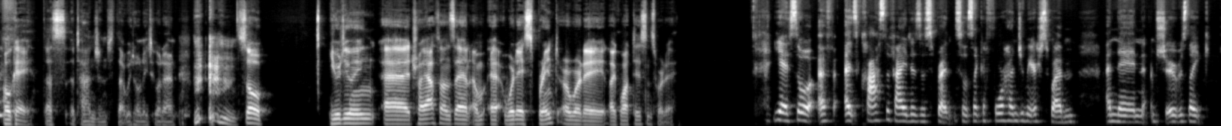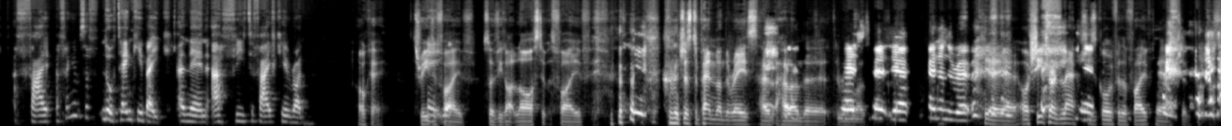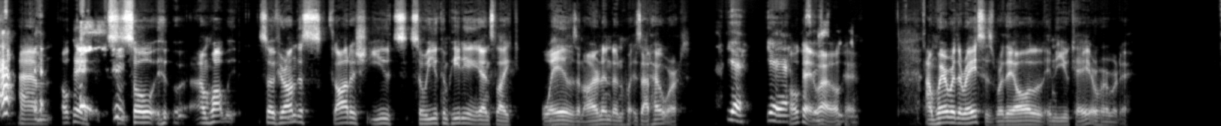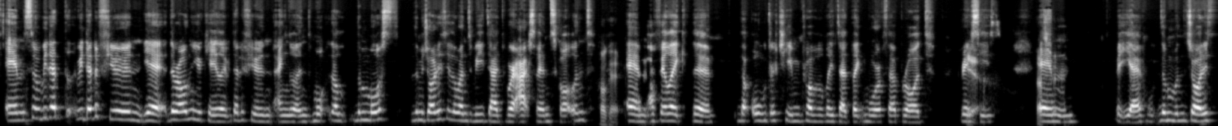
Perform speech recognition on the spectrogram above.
okay, that's a tangent that we don't need to go down. so you're doing uh, triathlons then. And, uh, were they sprint or were they like what distance were they? Yeah, so if it's classified as a sprint, so it's like a 400 meter swim, and then I'm sure it was like a five, I think it was a no 10k bike, and then a three to 5k run. Okay. Three to five. So if you got lost, it was five. it just depended on the race, how, how long the, the Yeah, route was. yeah, kind on the route. Yeah, yeah. Oh, she turned left. Yeah. She's going for the 5K option. Um, okay. So, so and what, we- so if you're on the Scottish youths, so are you competing against like Wales and Ireland? And is that how it worked? yeah, yeah. yeah. Okay. So Wow. Okay. And where were the races? Were they all in the UK or where were they? Um, so we did we did a few in yeah, they're all in the UK. Like we did a few in England. Mo- the, the most the majority of the ones we did were actually in Scotland. Okay. Um, I feel like the the older team probably did like more of the abroad races. Fair. um, but yeah, the majority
